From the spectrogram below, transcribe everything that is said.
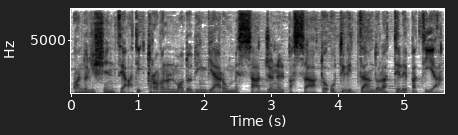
quando gli scienziati trovano il modo di inviare un messaggio nel passato utilizzando la telepatia.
